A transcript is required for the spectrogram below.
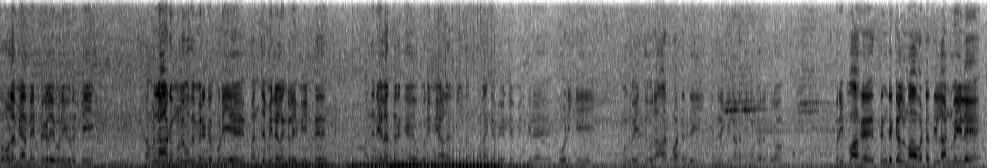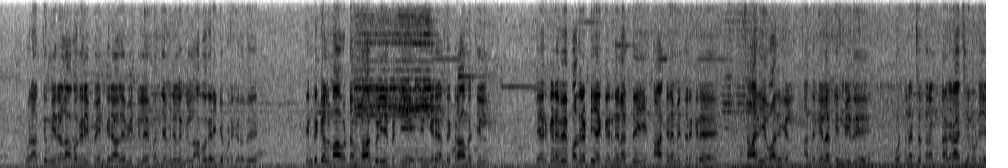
தோழமை அமைப்புகளை வலியுறுத்தி தமிழ்நாடு முழுவதும் இருக்கக்கூடிய பஞ்சமி நிலங்களை மீட்டு அந்த நிலத்திற்கு உரிமையாளர்கள் வழங்க வேண்டும் என்கிற கோரிக்கையை முன்வைத்து ஒரு ஆர்ப்பாட்டத்தை இன்றைக்கு நடத்தி கொண்டிருக்கிறோம். குறிப்பாக திண்டுக்கல் மாவட்டத்தில் அண்மையிலே ஒரு அத்துமீறல் அபகரிப்பு என்கிற அளவீட்டிலே பஞ்சமி நிலங்கள் அபகரிக்கப்படுகிறது. திண்டுக்கல் மாவட்டம் காப்பிலியப்பட்டி என்கிற அந்த கிராமத்தில் ஏற்கனவே பதினெட்டு ஏக்கர் நிலத்தை ஆக்கிரமித்திருக்கிற சாதியவாதிகள் அந்த நிலத்தின் மீது ஒட்டநட்சத்திரம் நகராட்சியினுடைய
